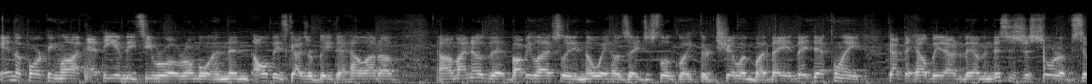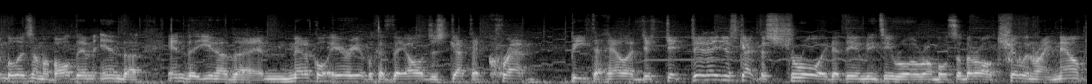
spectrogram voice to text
in the parking lot at the MDT Royal Rumble, and then all these guys are beat the hell out of. Um, I know that Bobby Lashley and No Way Jose just look like they're chilling, but they, they definitely got the hell beat out of them, and this is just sort of symbolism of all them in the, in the, you know, the medical area because they all just got the crap beat to hell and just, just, they just got destroyed at the MDT Royal Rumble. So they're all chilling right now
